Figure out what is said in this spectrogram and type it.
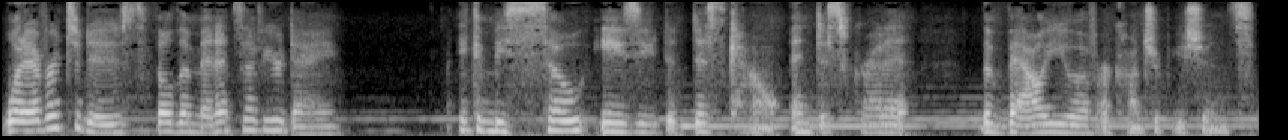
Whatever to dos fill the minutes of your day, it can be so easy to discount and discredit the value of our contributions.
